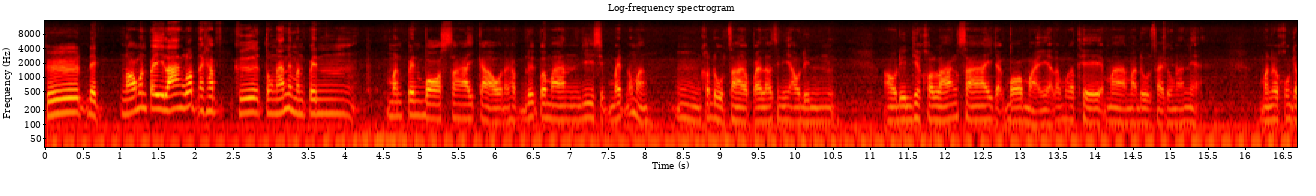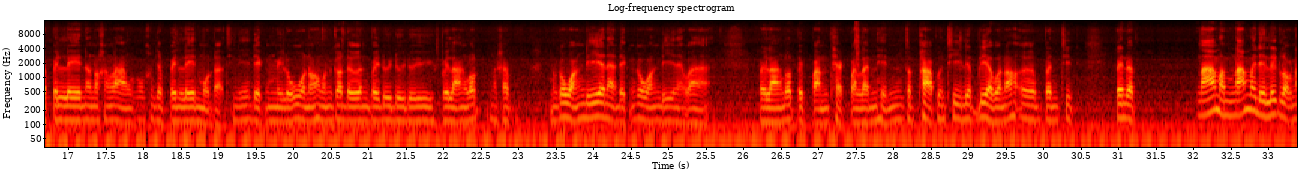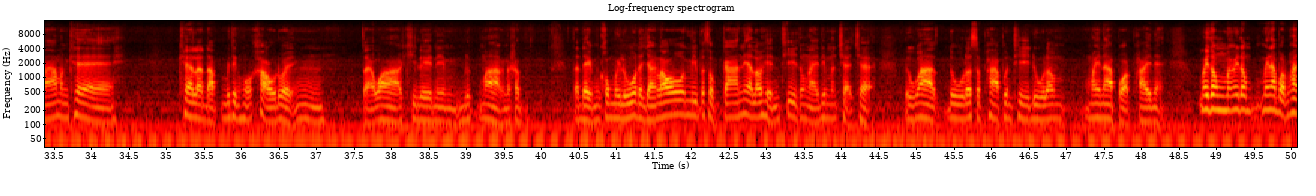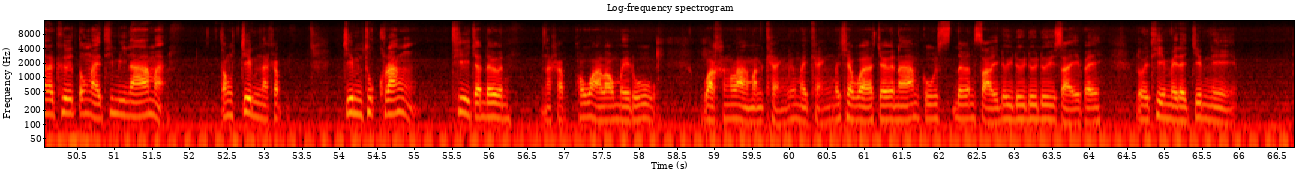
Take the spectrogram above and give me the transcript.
คือเด็กน้องมันไปล้างรถนะครับ คือตรงนั้นเนี่ยมันเป็นมันเป็นบ่อทรายเก่านะครับ ลึกประมาณ 20 เมตรน้องมั้งอืมเขาดูดทรายออกไปแล้วทีนี้เอาดิน เอาดินที่เขาล้างทรายจากบ่อใหม่อะแล้วมันก็เทมามาดูดใส่ตรงนั้นเนี่ย มันก็คงจะเป็นเลนนะเนาะข้างล่างมันก็คงจะเป็นเลนหมดอะทีนี้เด็กมันไม่รู้อะเนาะมันก็เดินไปดุยดุยดุยไปล้างรถนะครับ มันก็หวังดีนะเด็กมันก็หวังดีนะว่าไปล้างรถไปปั่นแท็กปั่นอะไรมันเห็นสภาพพื้นที่เรียบๆอะเนาะเออเป็นที่เป็นแบบ น้ำมันน้ำไม่ได้ลึกหรอกน้ำมันแค่ แค่ระดับไปถึงหัวเข่าด้วย อืมแต่ว่าคีเลนเนี่ยลึกมากนะครับ แต่เด็กมันคงไม่รู้แต่อย่างเรามีประสบการณ์เนี่ยเราเห็นที่ตรงไหนที่มันแฉะแฉะหรือว่าดูแล้วสภาพพื้นที่ดูแล้วไม่น่าปลอดภัยเนี่ย ไม่ต้องไม่ไม่ต้องไม่น่าปลอดภัยนะคือตรงไหนที่มีน้ำอะต้องจิ้มนะครับ จิ้มทุกครั้งที่จะเดินนะครับ เพราะว่าเราไม่รู้ ว่าข้างล่างมันแข็งหรือไม่แข็ง ไม่ใช่ว่าเจอน้ำกูเดินใส่ดุยดุยดุยดุยใส่ไป โดยที่ไม่ได้จิ้มนี่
